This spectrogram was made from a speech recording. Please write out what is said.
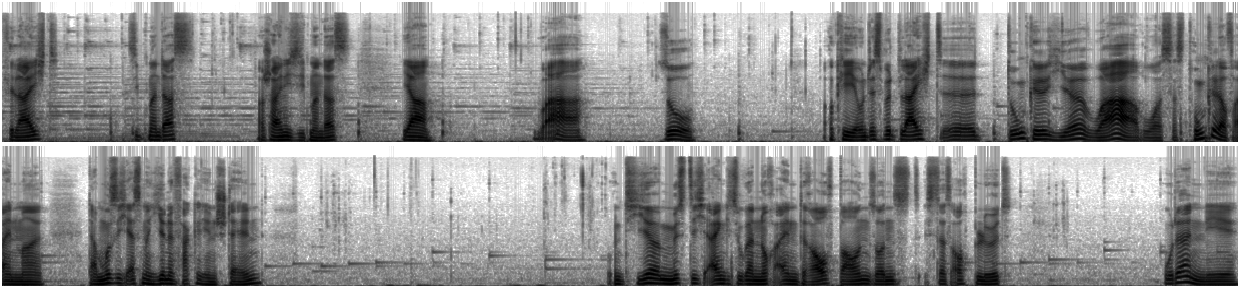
Vielleicht sieht man das. Wahrscheinlich sieht man das. Ja. Wow. So. Okay, und es wird leicht äh, dunkel hier. Wow, boah, ist das dunkel auf einmal. Da muss ich erstmal hier eine Fackel hinstellen. Und hier müsste ich eigentlich sogar noch einen draufbauen, sonst ist das auch blöd. Oder? Nee.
